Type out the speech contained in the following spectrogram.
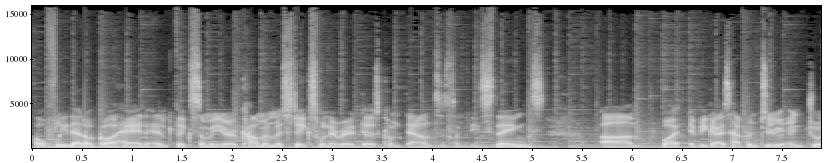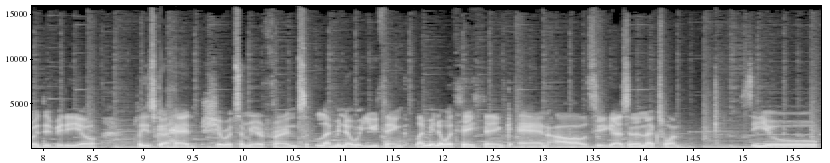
Hopefully that'll go ahead and fix some of your common mistakes whenever it does come down to some of these things. Um, but if you guys happen to enjoy the video, please go ahead, share with some of your friends. Let me know what you think. Let me know what they think, and I'll see you guys in the next one. See you.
